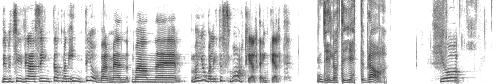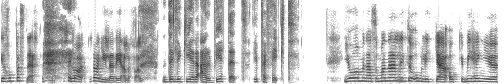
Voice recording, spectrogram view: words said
det betyder alltså inte att man inte jobbar men man, eh, man jobbar lite smart helt enkelt. Det låter jättebra. Ja, jag hoppas det. Jag, jag gillar det i alla fall. Delegera arbetet, det är perfekt. Ja, men alltså man är lite olika och vi hänger ju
